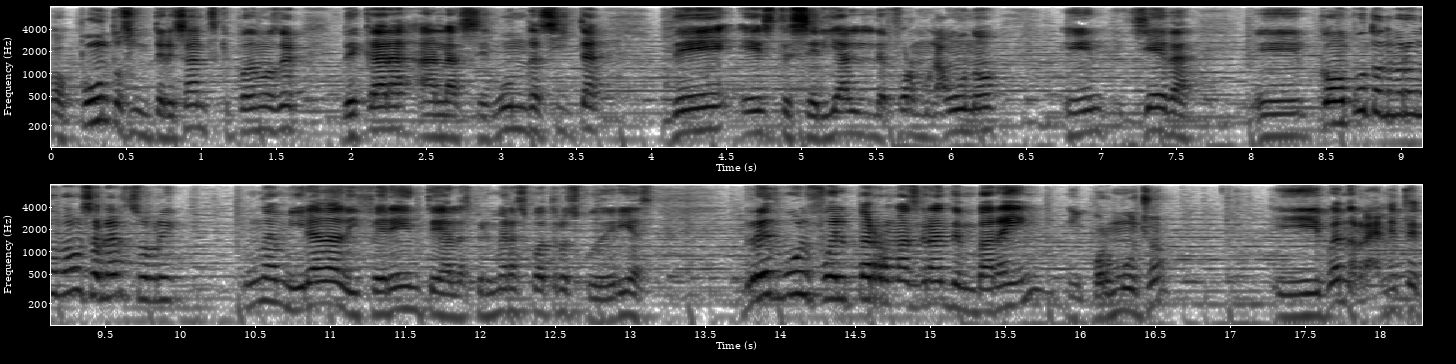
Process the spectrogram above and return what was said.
o, puntos interesantes que podemos ver de cara a la segunda cita de este serial de Fórmula 1 en Jeddah. Eh, como punto número uno vamos a hablar sobre una mirada diferente a las primeras cuatro escuderías. Red Bull fue el perro más grande en Bahrein y por mucho. Y bueno, realmente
